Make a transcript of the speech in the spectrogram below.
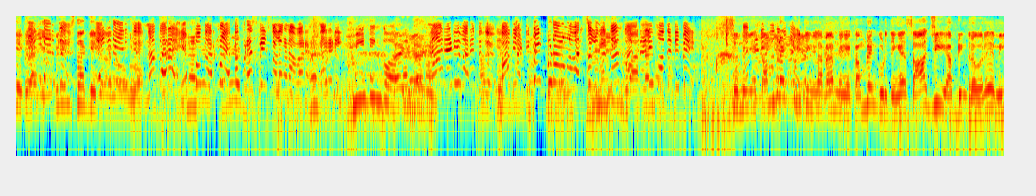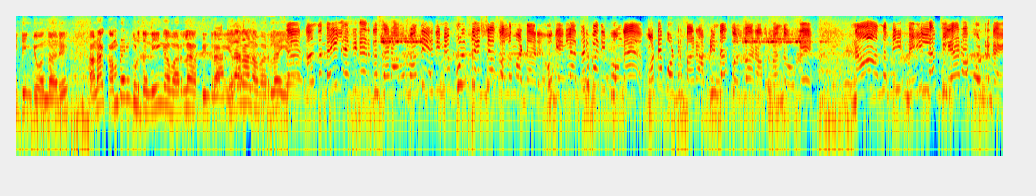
அவங்களும் கேக்குறாங்க. எவிடன்ஸ் தான் கேக்குறாங்க அவங்களும். நான் தரேன். எப்ப தரணும்? எப்ப பிரஸ் மீட் சொல்லுங்க நான் வரேன். நான் ரெடி மீட்டிங்க்கு வரணும் நான் ரெடி வரதுக்கு. பார்க்கலாம் டிபேட் கூட அவங்க வர சொல்லுங்க. Sir ready for the debate so நீங்க கம்ப்ளைண்ட் கொடுத்தீங்களா மேம் நீங்க கம்ப்ளைண்ட் கொடுத்தீங்க. சாஜி அப்படின்றவர் மீட்டிங்க்கு வந்தாரு. ஆனா கம்ப்ளைண்ட் கொடுத்த நீங்க வரல அப்படின்றாங்க. எதனால வரல? அந்த மெயில் என்கிட்ட இருக்கு சார். அவர் வந்து எதையுமே ஃபுல் ஃபிளெஷ்டா சொல்ல மாட்டாரு. ஓகேங்களா திருப்பதி போங்க. மொட்டை போட்டிருப்பாரு அப்படின்னு தான் சொல்வார். அவர் வந்து ஓகே நான் அந்த மெயில்ல கிளியரா போட்டிருக்கேன்.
